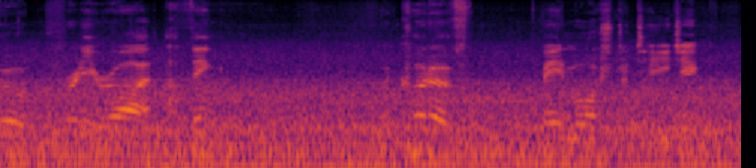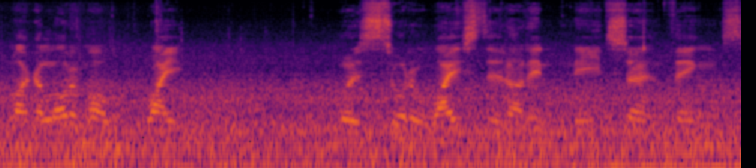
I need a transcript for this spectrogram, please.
we were pretty right. I think we could have been more strategic. Like a lot of my weight was sort of wasted. I didn't need certain things.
